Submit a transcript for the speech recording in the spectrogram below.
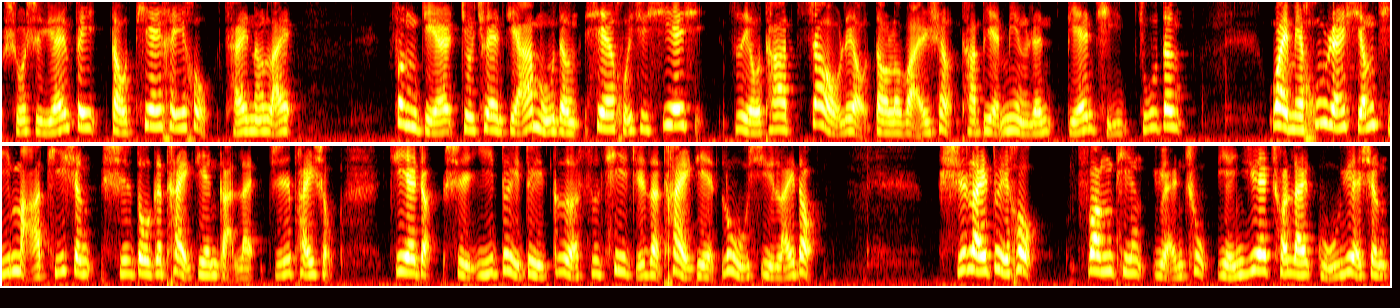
说是元妃到天黑后才能来。凤姐就劝贾母等先回去歇息，自有他照料。到了晚上，他便命人点起烛灯。外面忽然响起马蹄声，十多个太监赶来，直拍手。接着是一对对各司其职的太监陆续来到，十来对后，方听远处隐约传来鼓乐声。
